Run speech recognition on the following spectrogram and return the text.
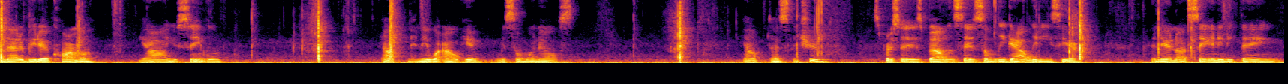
And that'll be their karma. Y'all, you single. Yep, and they were out here with someone else. Yep, that's the truth. This person is balancing some legalities here. And they're not saying anything.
